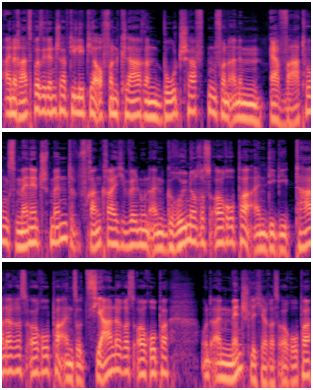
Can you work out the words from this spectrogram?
eine Ratspräsidentschaft, die lebt ja auch von klaren Botschaften, von einem Erwartungsmanagement. Frankreich will nun ein grüneres Europa, ein digitaleres Europa, ein sozialeres Europa und ein menschlicheres Europa.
